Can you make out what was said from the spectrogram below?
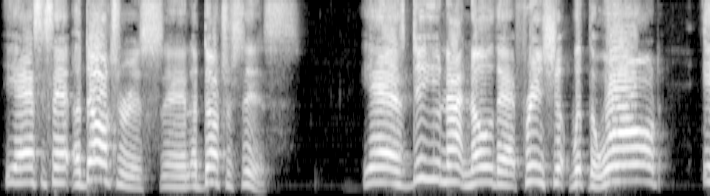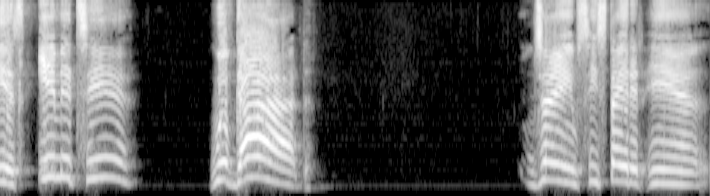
he asked, he said, adulteress and adulteresses. Asked, do you not know that friendship with the world is enmity with God? James, he stated in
